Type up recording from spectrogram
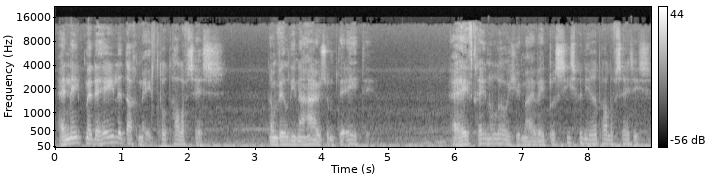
Hij neemt me de hele dag mee, tot half zes. Dan wil hij naar huis om te eten. Hij heeft geen horloge, maar hij weet precies wanneer het half zes is.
